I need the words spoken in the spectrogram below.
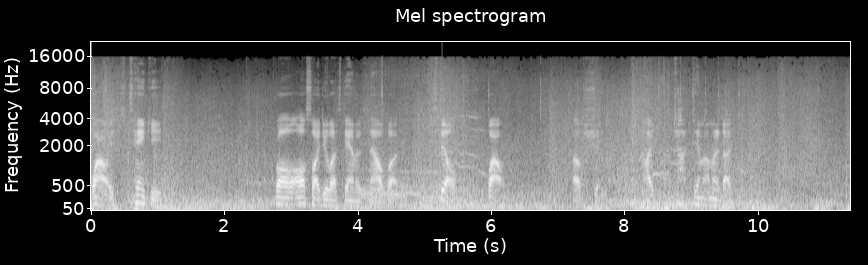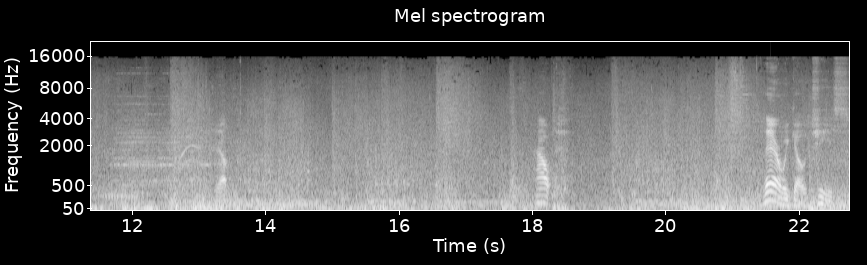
Wow, it's tanky. Well, also I do less damage now, but still. Wow. Oh, shit. I god damn it, I'm gonna die. Yep. How There we go, jeez.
